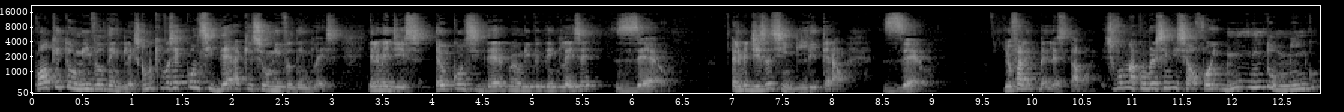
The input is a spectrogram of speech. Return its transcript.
Qual que é o teu nível de inglês? Como que você considera que é o seu nível de inglês? E ele me disse, eu considero que o meu nível de inglês é zero. Ele me disse assim, literal, zero. E eu falei, beleza, tá bom. Isso foi uma conversa inicial, foi um domingo,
